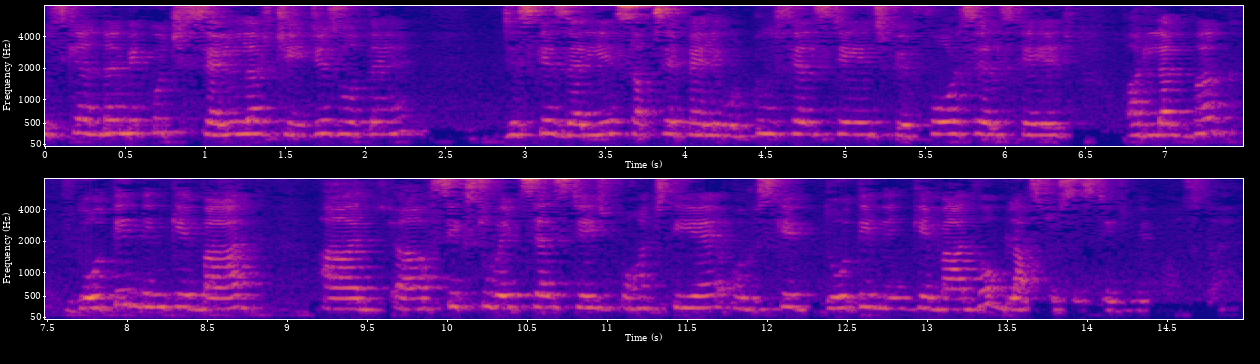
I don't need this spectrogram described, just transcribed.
उसके अंदर में कुछ सेलुलर चेंजेस होते हैं, जिसके ज़रिए सबसे पहले वो टू सेल स्टेज फिर फोर सेल स्टेज और लगभग दो तीन दिन के बाद six to eight cell stage पहुँचती है और उसके दो तीन दिन के बाद वो ब्लास्टोसिस स्टेज में पहुँचता है।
